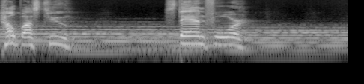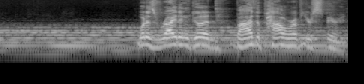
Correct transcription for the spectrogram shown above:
help us to stand for what is right and good by the power of your Spirit.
